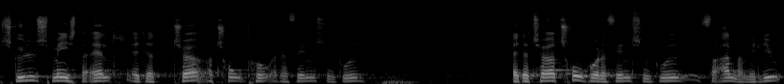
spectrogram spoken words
skyldes mest af alt, at jeg tør at tro på, at der findes en Gud. At jeg tør at tro på, at der findes en Gud, forandrer mit liv,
